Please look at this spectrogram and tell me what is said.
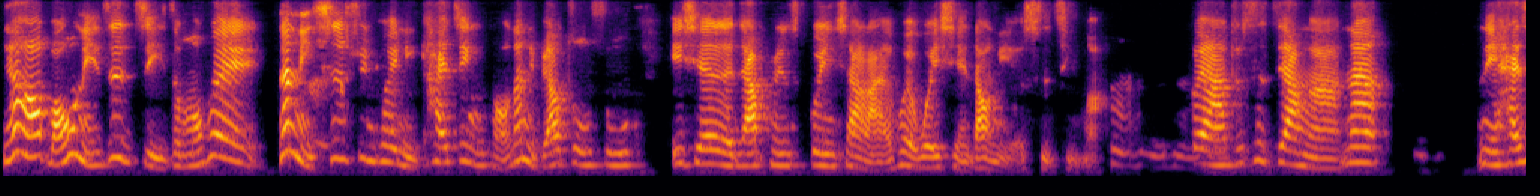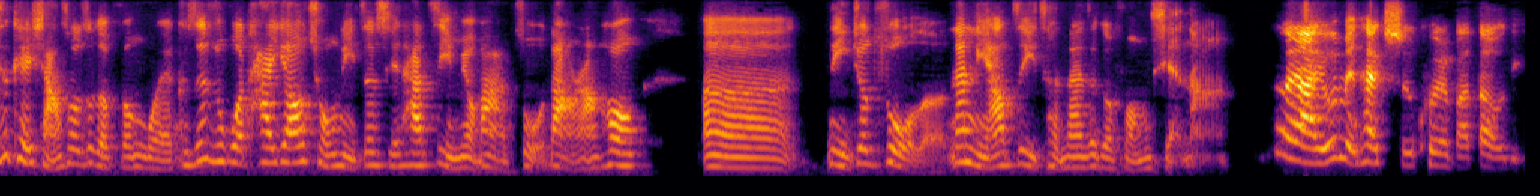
你要好好保护你自己。怎么会？那你视讯可以，你开镜头，那你不要做出一些人家 print screen 下来会威胁到你的事情嘛？嗯嗯嗯。对啊，就是这样啊。那你还是可以享受这个氛围。可是如果他要求你这些，他自己没有办法做到，然后呃，你就做了，那你要自己承担这个风险呐。对啊，有点太吃亏了吧？到底？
